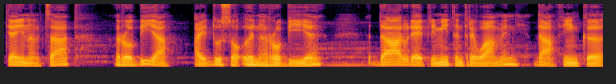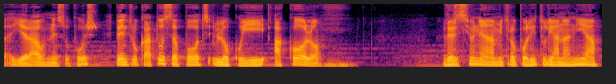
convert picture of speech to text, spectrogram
te-ai înălțat, robia ai dus-o în robie, daruri ai primit între oameni, da, fiindcă erau nesupuși, pentru ca tu să poți locui acolo. Versiunea mitropolitului Anania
